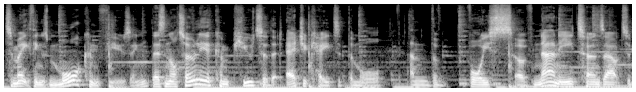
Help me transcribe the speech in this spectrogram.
To make things more confusing, there's not only a computer that educated them all, and the voice of Nanny turns out to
